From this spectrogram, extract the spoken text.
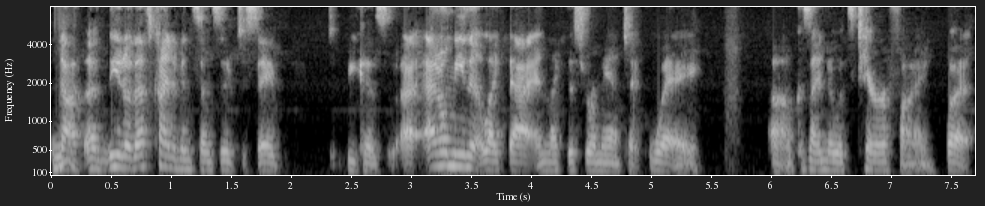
Not, uh, you know, that's kind of insensitive to say, because I, I, don't mean it like that in like this romantic way because um, I know it's terrifying, but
